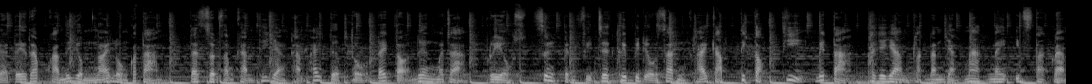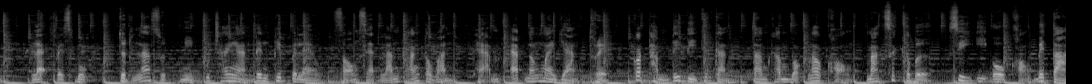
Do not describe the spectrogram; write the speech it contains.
จะได้รับความนิยมน้อยลงก็ตาม แต่ส่วนสำคัญที่ยังทำให้เติบโตได้ต่อเนื่องมาจาก Reels ซึ่งเป็นฟีเจอร์คลิปวิดีโอสั้นคล้ายกับ TikTok ที่เมตาพยายามผลักดันอย่างมากใน Instagram และ Facebook จนล่าสุดมีผู้ใช้งานเล่นคลิปไปแล้ว 2 แสนล้านครั้งต่อวัน แถมแอปน้องใหม่อย่าง Thread ก็ทำได้ดีเช่นกัน ตามคำบอกเล่าของ Mark Zuckerberg CEO ของ Meta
